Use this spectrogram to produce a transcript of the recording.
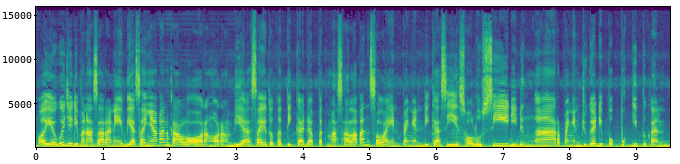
Oh ya gue jadi penasaran nih. Biasanya kan kalau orang-orang biasa itu ketika dapat masalah kan selain pengen dikasih solusi didengar pengen juga dipuk-puk gitu kan.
